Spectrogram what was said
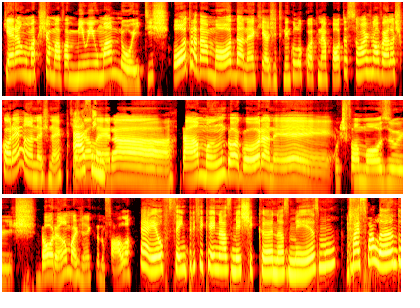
que era uma que chamava Mil e Uma Noites. Outra da moda, né, que a gente nem colocou aqui na pauta, são as novelas coreanas, né, que a Ah, sim. galera tá amando agora, né, os famosos doramas, né, que tu fala. É, eu sempre fiquei nas mexicanas mesmo, mas falando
